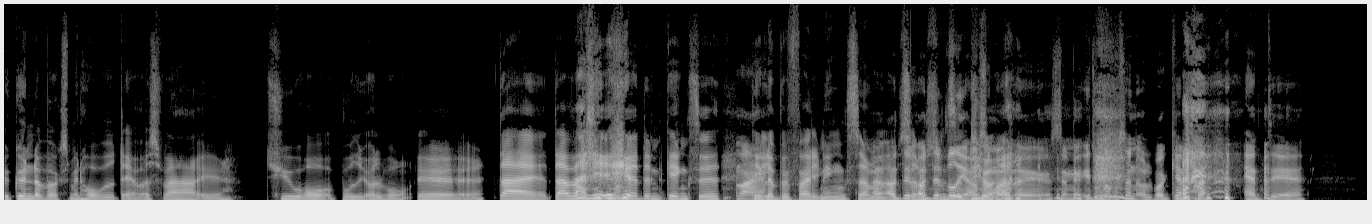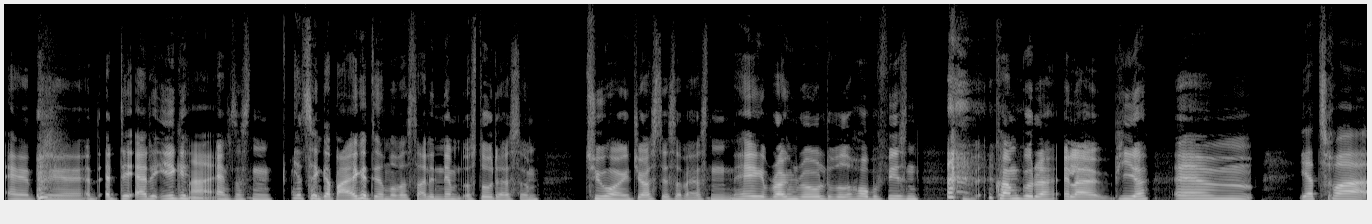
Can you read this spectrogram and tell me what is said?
begyndte at vokse mit hår ud, da jeg også var... Øh, 20 år og boet i Aalborg, øh, der, der var det ikke den gængse Nej. del af befolkningen, som Og, og det, som, og det ved jeg også, var... som, øh, som 100% Aalborgenser, at, øh, at, øh, at, at det er det ikke. Nej. Altså sådan, jeg tænker bare ikke, at det må være særlig nemt at stå der som 20-årig Justice og være sådan, hey, rock and roll, du ved, hår på fissen, kom gutter, eller piger. Øhm, jeg tror,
